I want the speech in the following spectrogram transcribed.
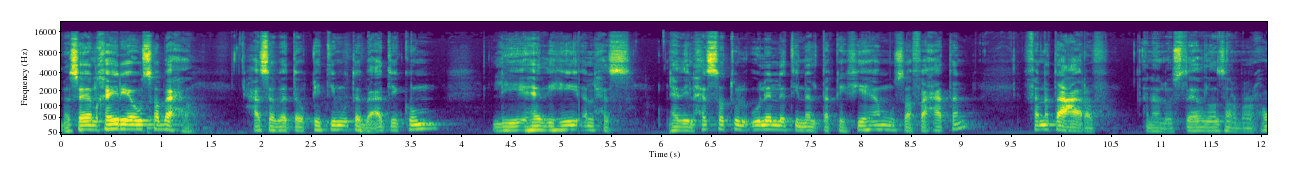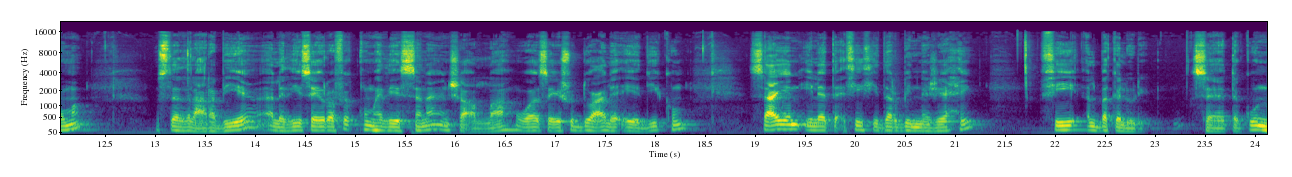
مساء الخير أو صباحه حسب توقيت متابعتكم لهذه الحصة. هذه الحصة الأولى التي نلتقي فيها مصافحة فنتعارف. أنا الأستاذ الأزهر مرحومة أستاذ العربية الذي سيرافقكم هذه السنة إن شاء الله وسيشد على أيديكم سعيا إلى تأثيث درب النجاح في البكالوريا. ستكون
